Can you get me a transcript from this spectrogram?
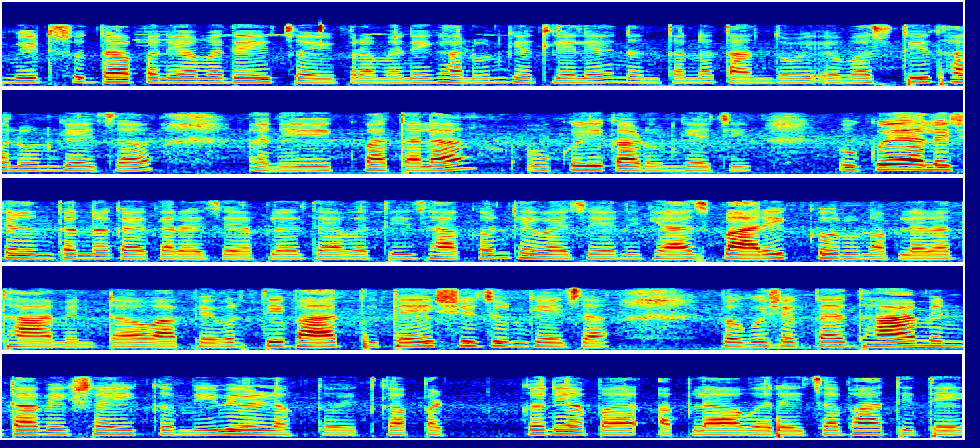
मीठसुद्धा आपण यामध्ये चवीप्रमाणे घालून घेतलेले नंतर तांदूळ व्यवस्थित हलवून घ्यायचं आणि एक भाताला उकळी काढून घ्यायची. उकळी आल्याच्यानंतर काय करायचं आहे? आपल्याला त्यावरती झाकण ठेवायचं आहे आणि गॅस बारीक करून आपल्याला दहा मिनटं वाफेवरती भात तिथे शिजून घ्यायचा. बघू शकता दहा मिनटापेक्षाही कमी वेळ लागतो. इतका पट पटकन आपा आपला वरईचा भात इथे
